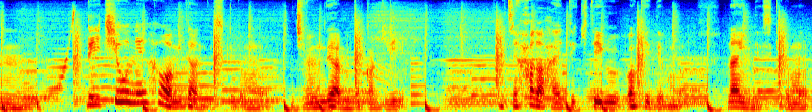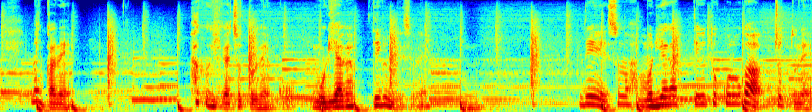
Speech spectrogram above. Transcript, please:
うん。で、一応ね、歯は見たんですけども、自分では見た限り、別に歯が生えてきているわけでもないんですけども、なんかね、歯茎がちょっとね、こう、盛り上がってるんですよね。うん。で、その盛り上がってるところが、ちょっとね、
